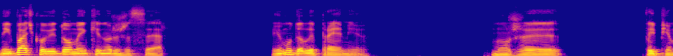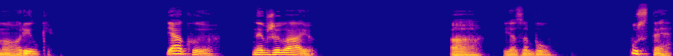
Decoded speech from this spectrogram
Мій батько відомий кінорежисер. Йому дали премію. Може, вип'ємо горілки? Дякую, не вживаю. А, я забув. Пусте.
